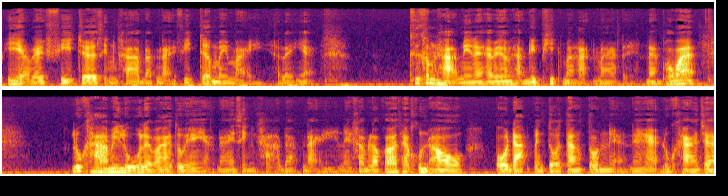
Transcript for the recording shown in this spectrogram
พี่อยากได้ feature สินค้าแบบไหน feature ใหม่ ๆ อะไรเงี้ยคือคำถามนี้นะครับเป็นคำถามที่ผิดมหันต์มากเลยนะเพราะว่าลูกค้าไม่รู้เลยว่าตัวเองอยากได้สินค้าแบบไหนนะครับ แล้วก็ถ้าคุณเอา product เป็นตัวตั้งต้นเนี่ยนะฮะลูกค้าจะ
